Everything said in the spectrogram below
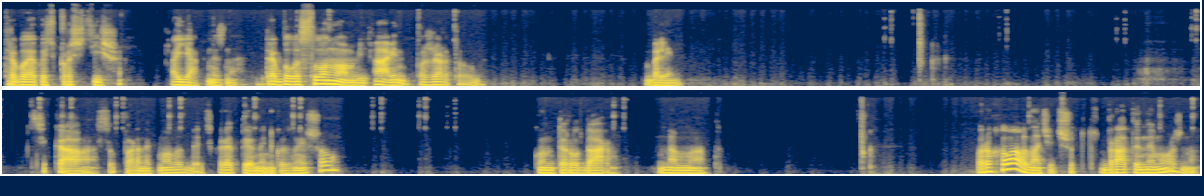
Треба було якось простіше. А як, не знаю. Треба було слоном. А, він пожертвував би. Блін. Цікаво, суперник молодець. Креативненько знайшов. Контрудар на мат. Порахував, значить, що тут брати не можна.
